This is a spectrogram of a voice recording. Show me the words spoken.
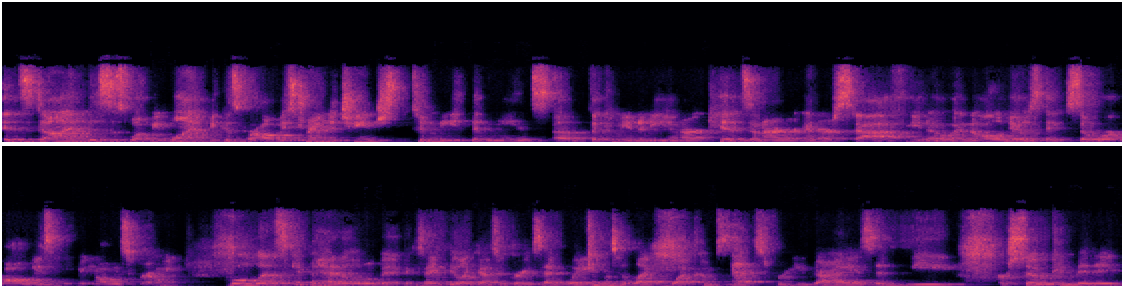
It's done. This is what we want because we're always trying to change to meet the needs of the community and our kids and our and our staff, you know, and all of those things. So we're always moving, always growing. Well, let's skip ahead a little bit because I feel like that's a great segue into like what comes next for you guys. And we are so committed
